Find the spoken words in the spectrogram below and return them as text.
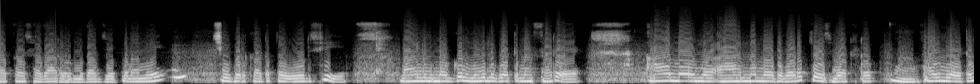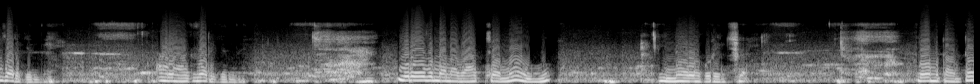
చెత్త చెదారు ఉన్నదని చెప్పినని చీపురు కట్టతో ఊడ్చి నాలుగు మగ్గులు నీళ్ళు కొట్టినా సరే ఆమె ఆ అమ్మ మీద కూడా కేసు పెట్టడం ఫైన్ వేయటం జరిగింది. అలాగ జరిగింది. ఈరోజు మన వాక్యము ఇన్నేళ్ళ గురించి. ఏమిటంటే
